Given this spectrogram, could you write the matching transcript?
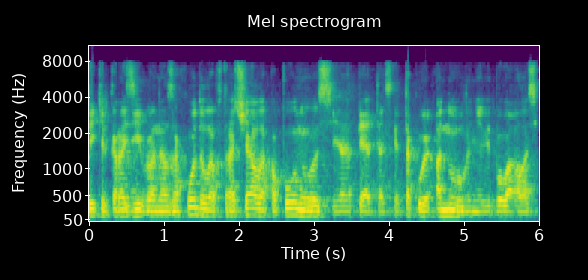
декілька разів вона заходила, втрачала, поповнювалася, і опять так сказати, таке оновлення відбувалося.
